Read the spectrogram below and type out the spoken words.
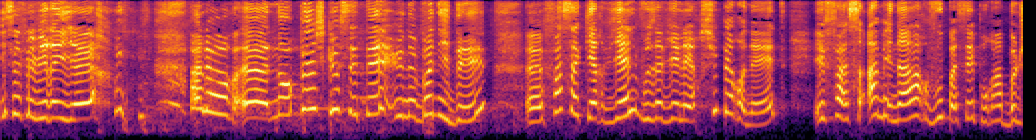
il s'est fait virer hier. Alors, euh, n'empêche que c'était une bonne idée. Euh, face à Kerviel, vous aviez l'air super honnête. Et face à Ménard, vous passez pour un bolchevique.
